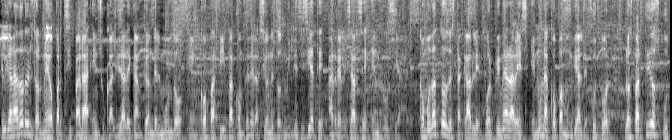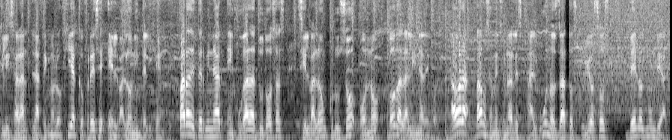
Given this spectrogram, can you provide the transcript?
El ganador del torneo participará en su calidad de campeón del mundo en Copa FIFA Confederaciones 2017 a realizarse en Rusia. Como dato destacable, por primera vez en una Copa Mundial de Fútbol, los partidos utilizarán la tecnología que ofrece el balón inteligente para determinar en jugadas dudosas si el balón cruzó o no toda la línea de gol. Ahora vamos a mencionarles algunos datos curiosos de los mundiales.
